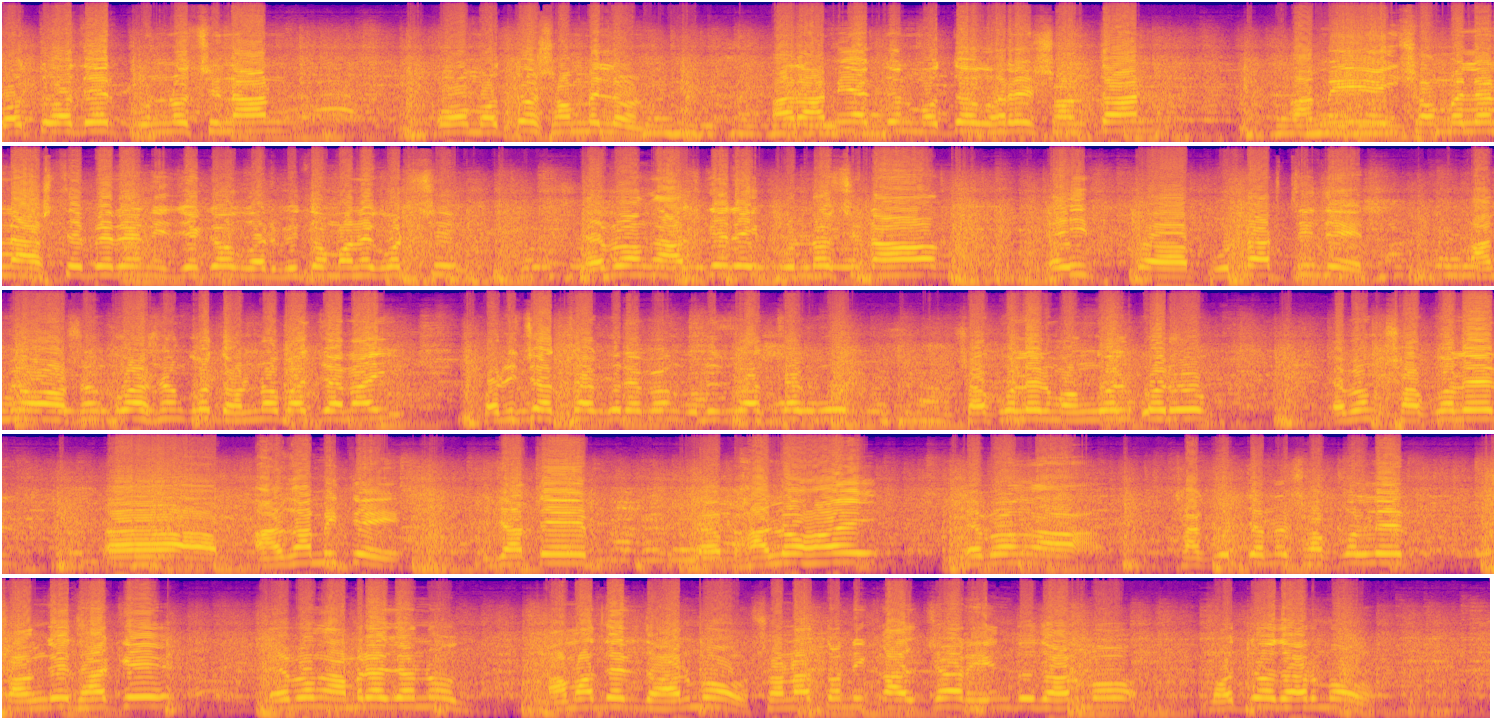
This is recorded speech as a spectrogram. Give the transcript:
মতুয়াদের পুণ্য স্নান ও মতুয়া সম্মেলন। আর আমি একজন মতুয়া ঘরের সন্তান। আমি এই সম্মেলনে আসতে পেরে নিজেকেও গর্বিত মনে করছি এবং আজকের এই পুণ্য এই পুণ্যার্থীদের আমি অসংখ্য অসংখ্য ধন্যবাদ জানাই। হরিচাঁদ ঠাকুর এবং গুরুচাঁদ ঠাকুর সকলের মঙ্গল করুক এবং সকলের আগামীতে যাতে ভালো হয় এবং ঠাকুর যেন সকলের সঙ্গে থাকে এবং আমরা যেন আমাদের ধর্ম, সনাতনী কালচার হিন্দু ধর্ম, মধ্য ধর্ম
